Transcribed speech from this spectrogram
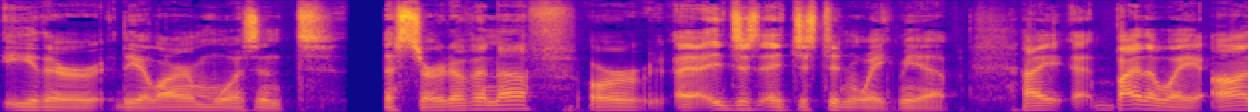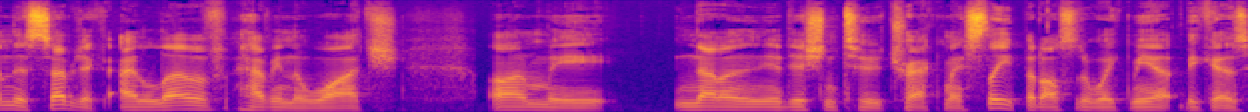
either the alarm wasn't assertive enough or uh, it just it just didn't wake me up. I by the way, on this subject, I love having the watch on me not only in addition to track my sleep but also to wake me up because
